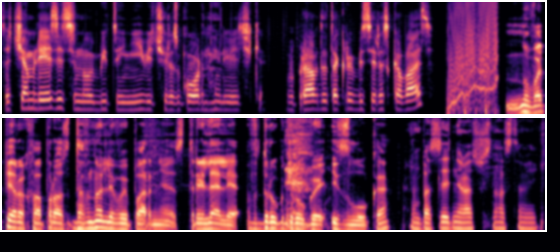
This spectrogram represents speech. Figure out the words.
Зачем лезете на убитые Ниве через горные речки? Вы правда так любите рисковать? Ну, во-первых, вопрос, давно ли вы, парни, стреляли в друг друга из лука? Последний раз в 16 веке.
